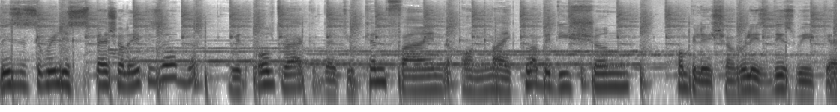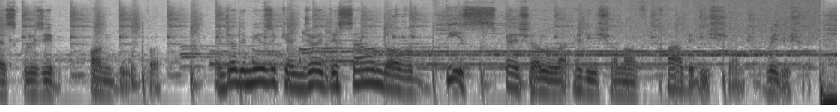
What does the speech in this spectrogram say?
This is a really special episode with all track that you can find on my Club Edition compilation released this week exclusive on Beatport. Enjoy the music, enjoy the sound of this special edition of Club Edition Radio Show.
